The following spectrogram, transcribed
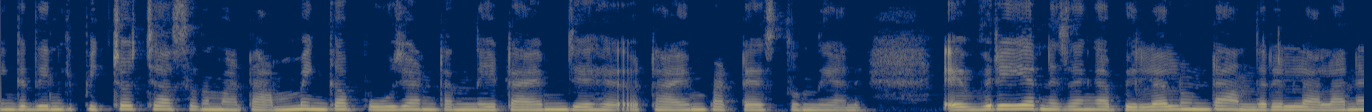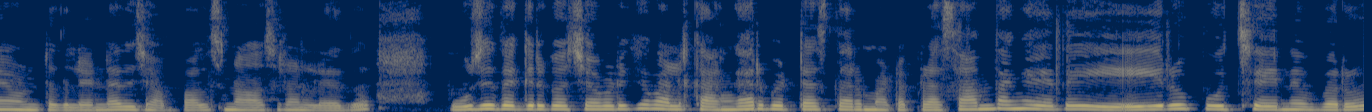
ఇంకా దీనికి పిచ్చి వచ్చేస్తుంది అనమాట అమ్మ ఇంకా పూజ అంటుంది టైం చే టైం పట్టేస్తుంది అని. ఎవ్రీ ఇయర్ నిజంగా పిల్లలు ఉంటే అందరిల్లు అలానే ఉంటుందిలేండి అది చెప్పాల్సిన అవసరం లేదు. పూజ దగ్గరికి వచ్చేప్పటికి వాళ్ళు కంగారు పెట్టేస్తారన్నమాట. ప్రశాంతంగా అయితే ఏరు పూజ చేయనివ్వరు.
